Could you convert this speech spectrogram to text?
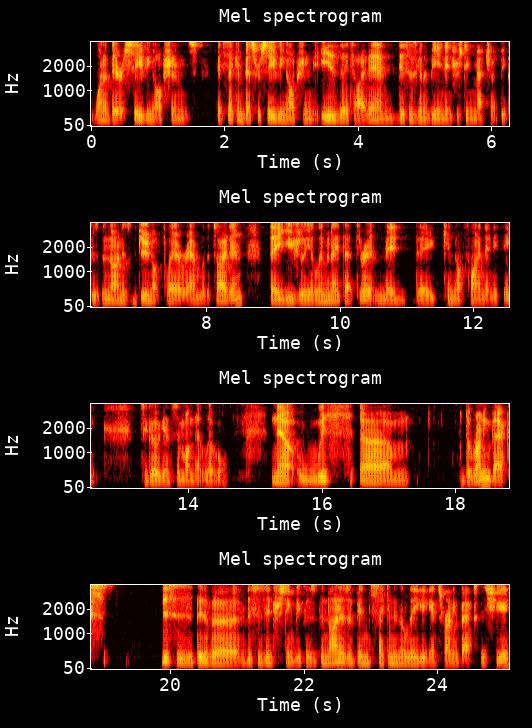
one of their receiving options, their second best receiving option is their tight end. This is going to be an interesting matchup because the Niners do not play around with a tight end. They usually eliminate that threat, and they they cannot find anything to go against them on that level. Now, with um, the running backs, this is a bit of a this is interesting because the Niners have been second in the league against running backs this year,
